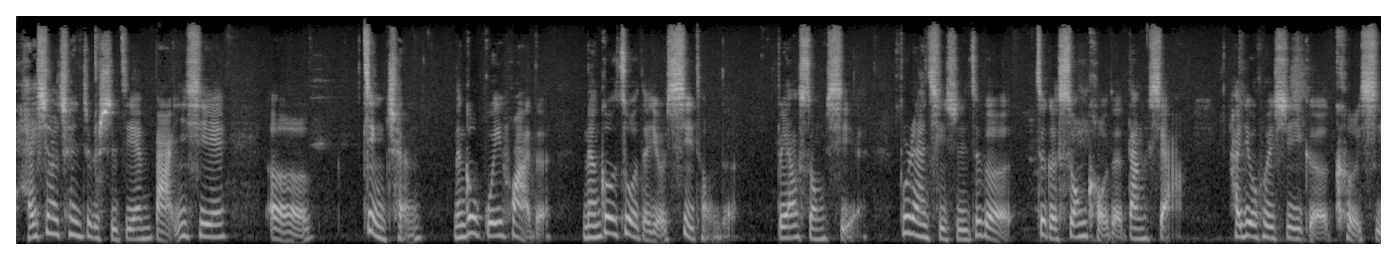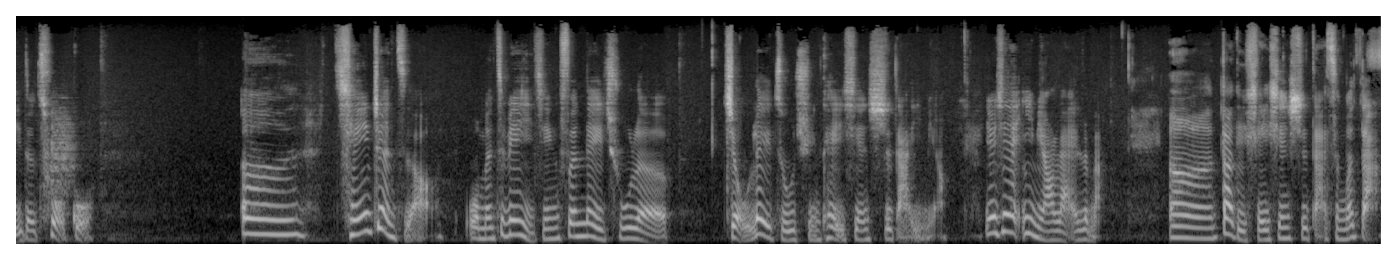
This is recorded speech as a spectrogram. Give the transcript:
还是要趁这个时间，把一些呃进程能够规划的、能够做的有系统的，不要松懈，不然其实这个这个松口的当下，它又会是一个可惜的错过。嗯，前一阵子啊，我们这边已经分类出了九类族群可以先施打疫苗，因为现在疫苗来了嘛。嗯，到底谁先施打？怎么打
